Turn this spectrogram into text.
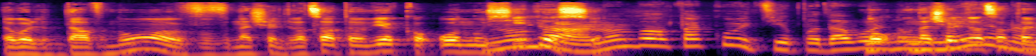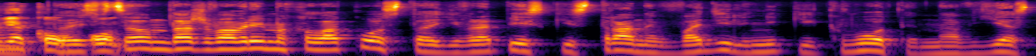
довольно давно. В начале 20 века он усилился. Ну да, он был такой, типа, довольно Но в начале 20 века То есть, он... в целом, даже во время Холокоста европейские страны вводили некие квоты на въезд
